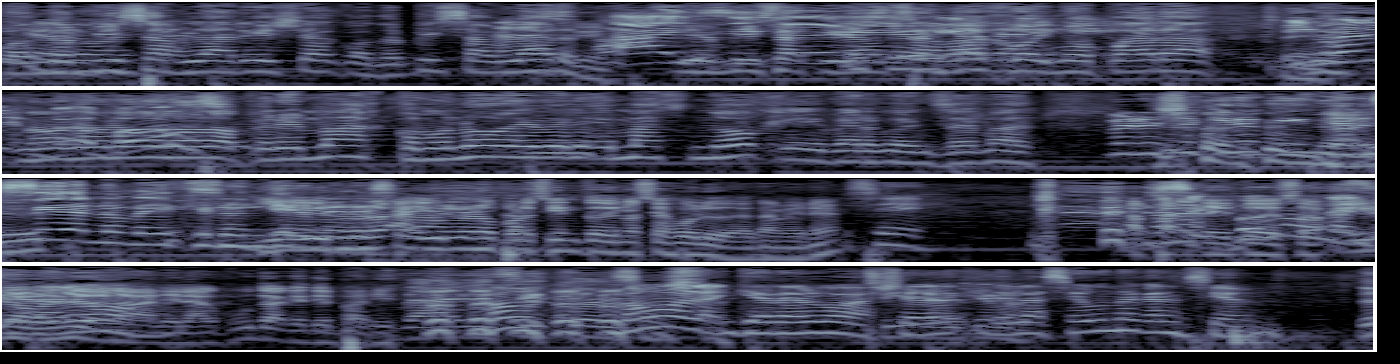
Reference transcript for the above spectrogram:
cuando empieza a hablar ella, cuando empieza a hablar sí. Ay, y sí empieza a tirarse Sí, abajo sí. y no para. Igual, no, no, no, no, no, pero es más como no, Evelyn, es más no que vergüenza, es más. Pero yo quiero que intercedan, no me dejen Sí. Y hay hundirme un, en ese hay un momento. 1% de no seas boluda también, ¿eh? Sí. Aparte de todo eso. ¿Podemos Hay un 1% blanquear algo? dale, la puta que te parió. Dale, Vamos, sí, todo eso. vamos a blanquear algo Sí, ayer de la segunda canción.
